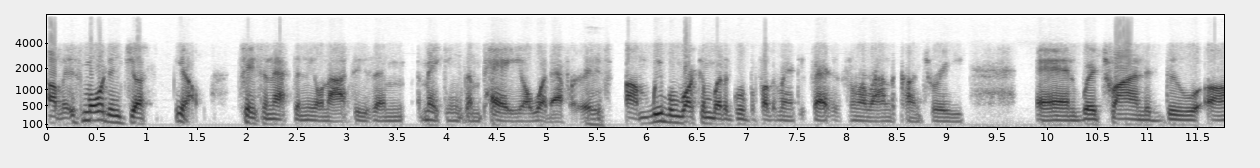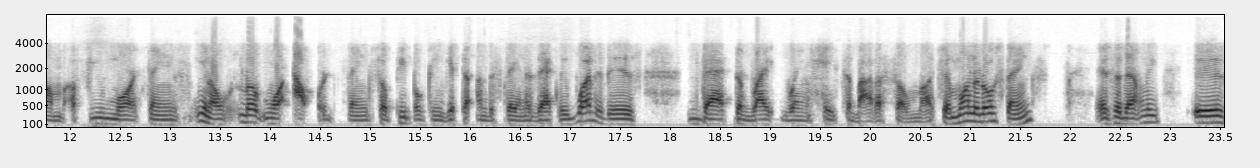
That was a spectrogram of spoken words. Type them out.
um, it's more than just you know chasing after neo Nazis and making them pay or whatever. It's, um, we've been working with a group of other anti fascists from around the country and we're trying to do um, a few more things, you know, a little more outward things, so people can get to understand exactly what it is that the right wing hates about us so much. And one of those things, incidentally, is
